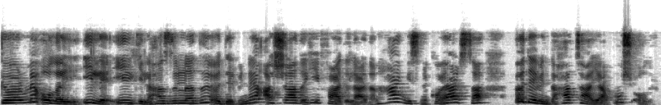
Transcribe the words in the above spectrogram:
görme olayı ile ilgili hazırladığı ödevine aşağıdaki ifadelerden hangisini koyarsa ödevinde hata yapmış olur.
